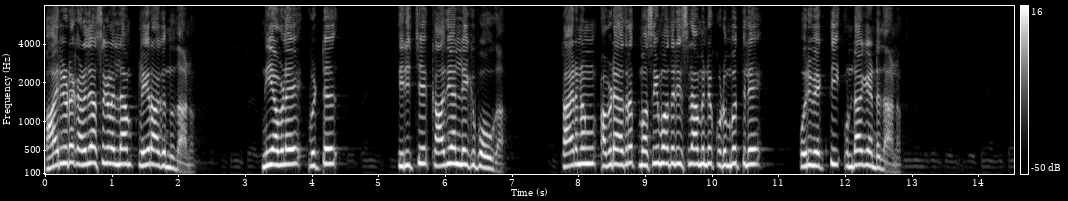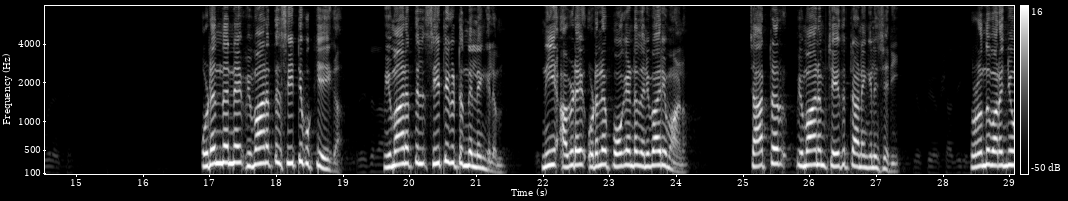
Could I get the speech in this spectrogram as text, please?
ഭാര്യയുടെ കടലാസുകളെല്ലാം ക്ലിയർ ആകുന്നതാണ്. നീ അവളെ വിട്ട് തിരിച്ച് കാദിയാനിലേക്ക് പോവുക. കാരണം അവിടെ ഹജ്രത് മസീമോദ് അലി ഇസ്ലാമിന്റെ കുടുംബത്തിലെ ഒരു വ്യക്തി ഉണ്ടാകേണ്ടതാണ്. ഉടൻ തന്നെ വിമാനത്തിൽ സീറ്റ് ബുക്ക് ചെയ്യുക. വിമാനത്തിൽ സീറ്റ് കിട്ടുന്നില്ലെങ്കിലും നീ അവിടെ ഉടനെ പോകേണ്ടത് അനിവാര്യമാണ്. ചാർട്ടർ വിമാനം ചെയ്തിട്ടാണെങ്കിലും ശരി. തുടർന്ന് പറഞ്ഞു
